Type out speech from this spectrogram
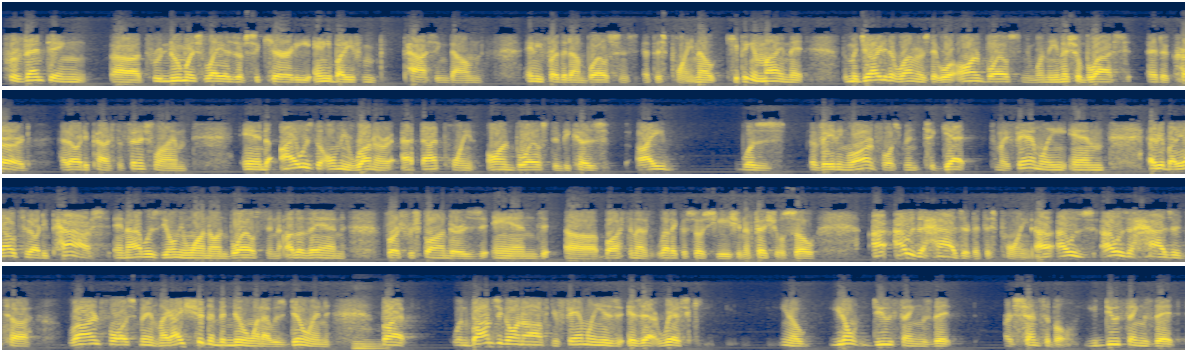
preventing uh, through numerous layers of security anybody from passing down any further down Boylston at this point. Now, keeping in mind that the majority of the runners that were on Boylston when the initial blast had occurred had already passed the finish line, and I was the only runner at that point on Boylston because I was evading law enforcement to get to my family, and everybody else had already passed, and I was the only one on Boylston, other than first responders and uh, Boston Athletic Association officials. So I, I was a hazard at this point. I, I was I was a hazard to law enforcement. Like I shouldn't have been doing what I was doing, but when bombs are going off and your family is is at risk, you know you don't do things that are sensible. You do things that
